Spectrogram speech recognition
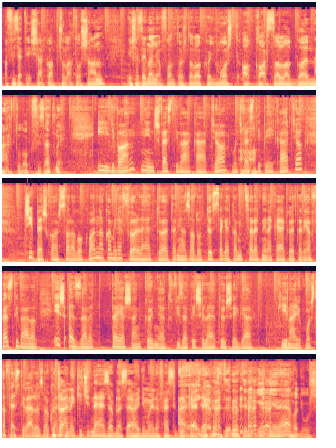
a fizetéssel kapcsolatosan, és ez egy nagyon fontos dolog, hogy most a karszalaggal már tudok fizetni? Így van, nincs fesztiválkártya, vagy Aha. fesztipé kártya. Csipes karszalagok vannak, amire föl lehet tölteni az adott összeget, amit szeretnének elkölteni a fesztiválon, és ezzel egy teljesen könnyed fizetési lehetőséggel kínáljuk most a Akkor fesztiválozókat. talán egy kicsit nehezebb lesz elhagyni majd a fesztivál Igen, mert, mert én, én, én elhagyós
